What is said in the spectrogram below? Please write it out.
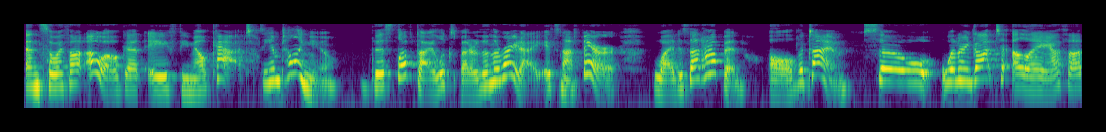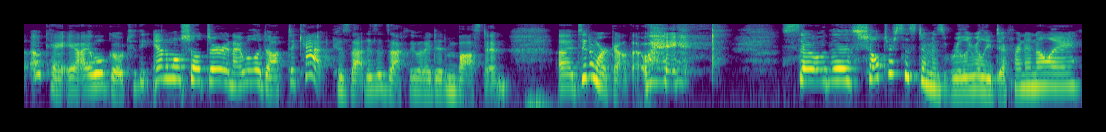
And so I thought, oh, I'll get a female cat. See, I'm telling you, this left eye looks better than the right eye. It's not fair. Why does that happen? All the time. So when I got to LA, I thought, okay, I will go to the animal shelter and I will adopt a cat because that is exactly what I did in Boston. Uh, it didn't work out that way. so the shelter system is really, really different in LA.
